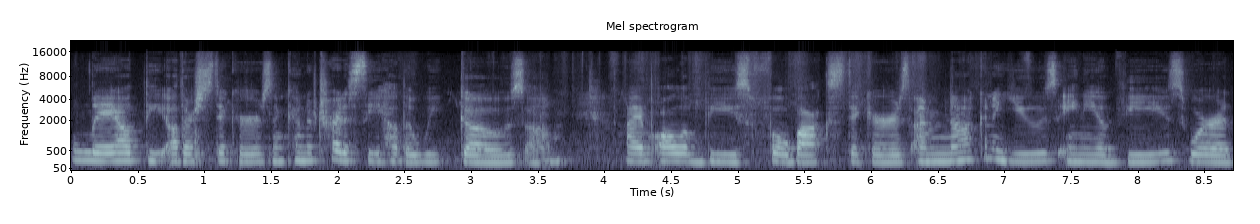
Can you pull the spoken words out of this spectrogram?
lay out the other stickers and kind of try to see how the week goes. Um, I have all of these full box stickers. I'm not going to use any of these where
